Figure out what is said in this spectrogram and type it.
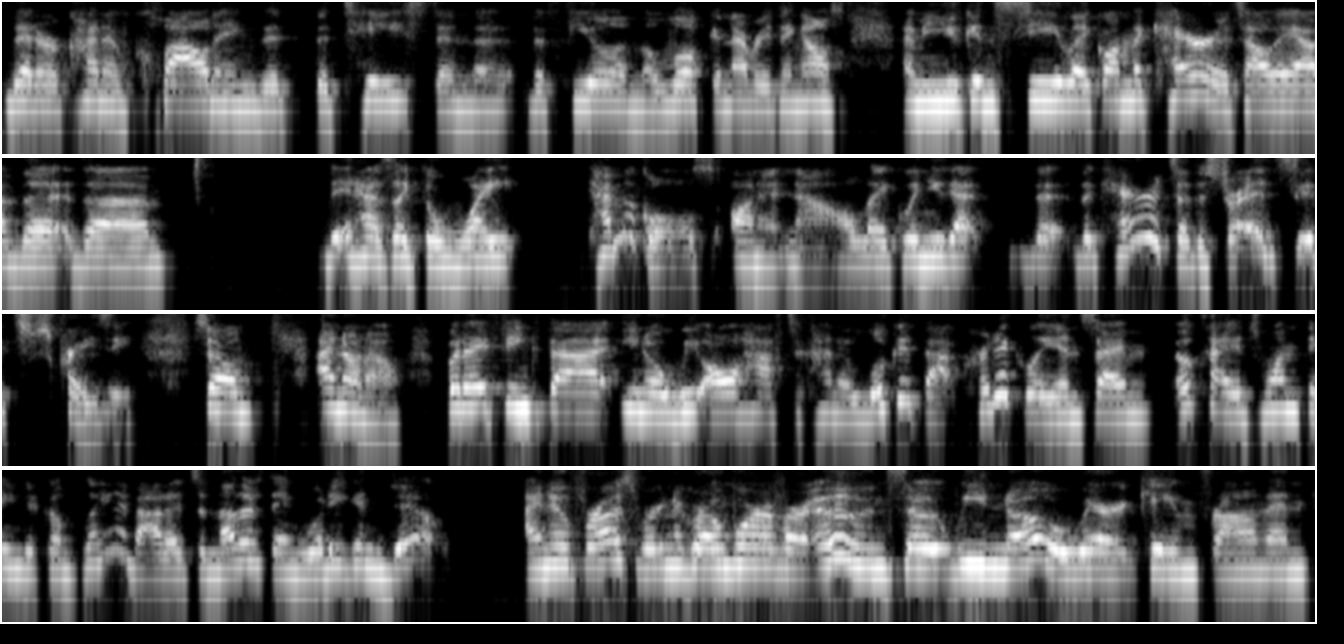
that are kind of clouding the the taste and the the feel and the look and everything else. I mean, you can see like on the carrots how they have the the it has like the white chemicals on it now like when you get the the carrots at the store it's it's just crazy so I don't know. But I think that, you know, we all have to kind of look at that critically and say, okay, it's one thing to complain about. It's another thing. What are you going to do? I know for us, we're going to grow more of our own. So we know where it came from. And,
